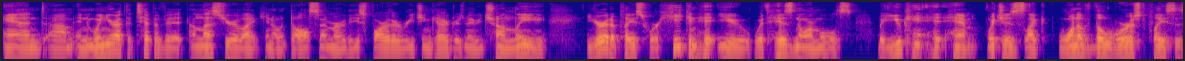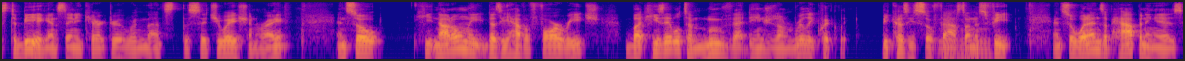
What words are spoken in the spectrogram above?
And um, and when you're at the tip of it, unless you're like, you know, Dhalsim or these farther reaching characters, maybe Chun Li, you're at a place where he can hit you with his normals, but you can't hit him, which is like one of the worst places to be against any character when that's the situation, right? And so he not only does he have a far reach, but he's able to move that danger zone really quickly. because he's so fast mm-hmm. on his mm-hmm. feet. And so what ends up happening is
